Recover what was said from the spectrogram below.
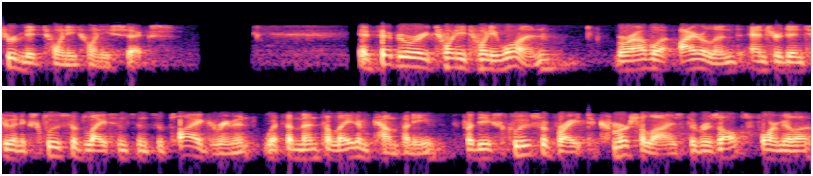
through mid-2026. In February 2021, Miravo Ireland entered into an exclusive license and supply agreement with the Mentholatum Company for the exclusive right to commercialize the Resultz formula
